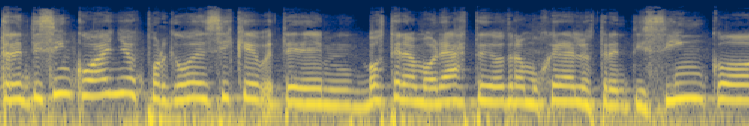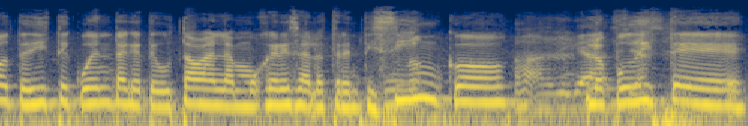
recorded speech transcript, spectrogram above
35 años porque vos decís que te- vos te enamoraste de otra mujer a los 35, te diste cuenta que te gustaban las mujeres a los 35, No. Ah, lo pudiste...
